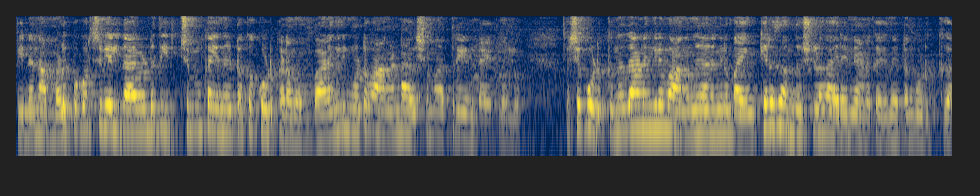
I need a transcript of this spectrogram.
പിന്നെ നമ്മളിപ്പോൾ കുറച്ച് വലുതായതുകൊണ്ട് തിരിച്ചും കൈനീട്ടമൊക്കെ കൊടുക്കണം. മുമ്പാണെങ്കിൽ ഇങ്ങോട്ട് വാങ്ങേണ്ട ആവശ്യം മാത്രമേ ഉണ്ടായിരുന്നുള്ളൂ. പക്ഷെ കൊടുക്കുന്നതാണെങ്കിലും വാങ്ങുന്നതാണെങ്കിലും ഭയങ്കര സന്തോഷമുള്ള കാര്യം തന്നെയാണ് കൈനീട്ടം കൊടുക്കുക.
